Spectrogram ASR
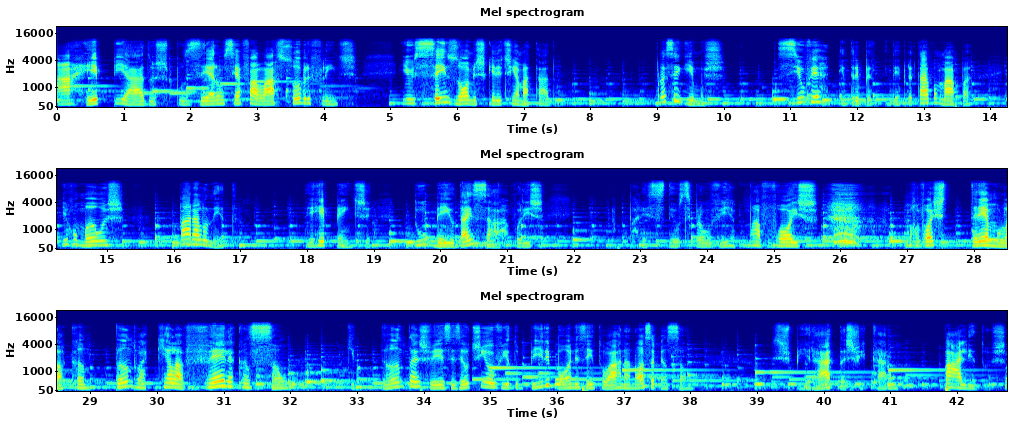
arrepiados, puseram-se a falar sobre Flint e os seis homens que ele tinha matado. Prosseguimos. Silver interpretava o mapa e rumamos para a luneta. De repente, do meio das árvores, deu-se para ouvir uma voz, uma voz trêmula cantando aquela velha canção que tantas vezes eu tinha ouvido Billy Bones entoar na nossa pensão. Os piratas ficaram pálidos,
